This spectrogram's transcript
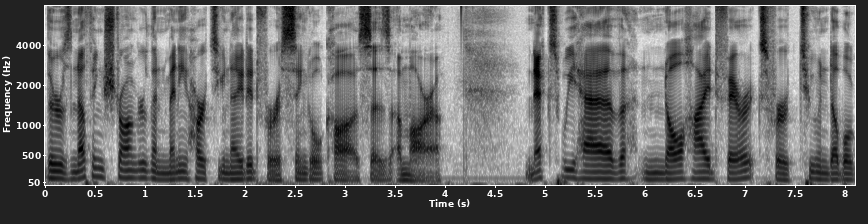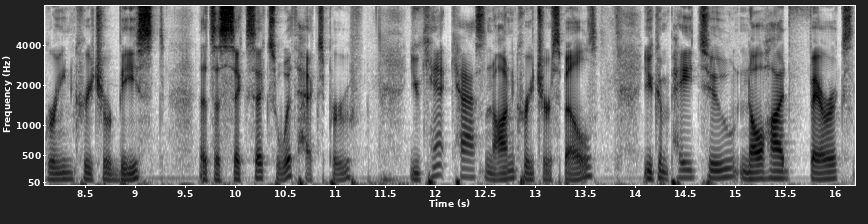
There's nothing stronger than many hearts united for a single cause, says Emmara. Next, we have Nullhide Ferox for two and double green creature beast. That's a 6 6 with hexproof. You can't cast non creature spells. You can pay two. Nullhide Feryx,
